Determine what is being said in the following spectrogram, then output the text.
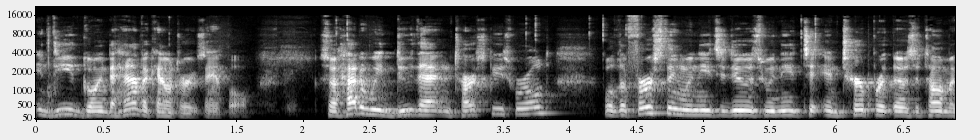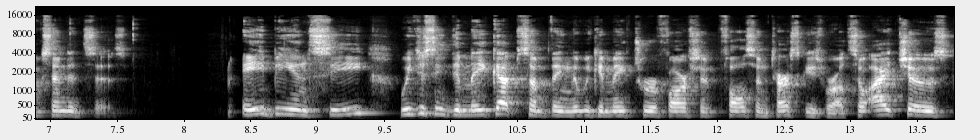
indeed going to have a counterexample. So how do we do that in Tarski's world? Well, the first thing we need to do is we need to interpret those atomic sentences. A, B, and C, we just need to make up something that we can make true or false in Tarski's world. So I chose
